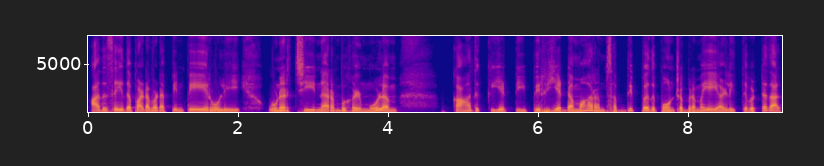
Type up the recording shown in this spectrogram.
அது செய்த படபடப்பின் பேரொளி உணர்ச்சி நரம்புகள் மூலம் காதுக்கு எட்டி பெரிய டமாரம் சப்திப்பது போன்ற பிரமையை அழித்து விட்டதால்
